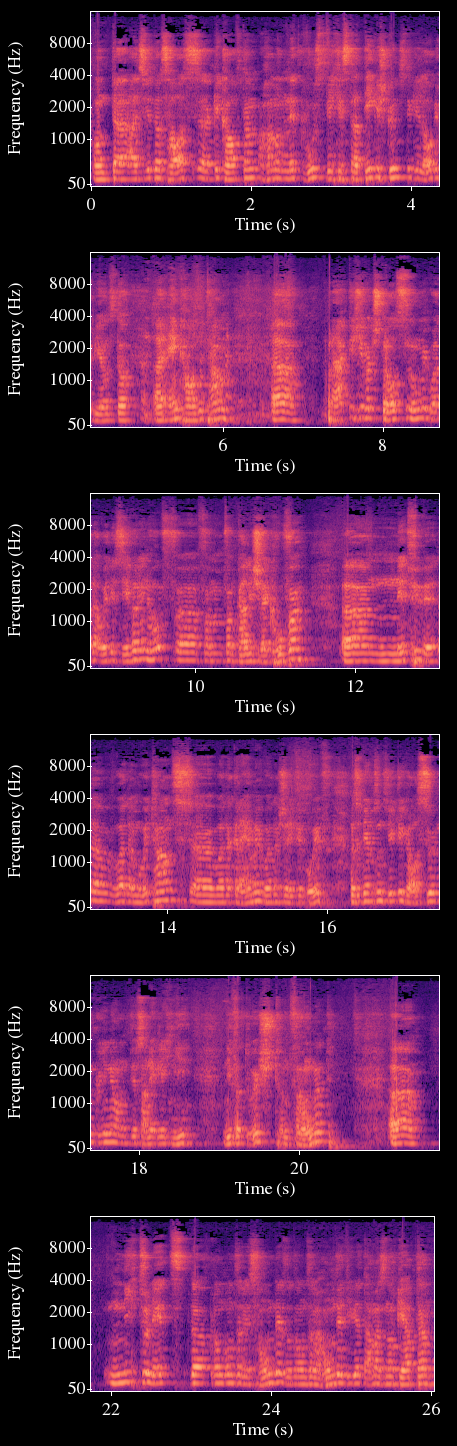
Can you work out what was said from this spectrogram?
Und äh, als wir das Haus äh, gekauft haben, haben wir nicht gewusst, welche strategisch günstige Lage wir uns da äh, eingehandelt haben. Äh, praktisch über die Straßen um war der alte Severinhof vom, vom Karl Schweighofer. Nicht viel weiter war der Malthans, war der Greime, war der Schrefe Wolf. Also wir haben es uns wirklich aussuchen können und wir sind eigentlich nie, nie verduscht und verhungert. Äh, nicht zuletzt aufgrund unseres Hundes oder unserer Hunde, die wir damals noch gehabt haben,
